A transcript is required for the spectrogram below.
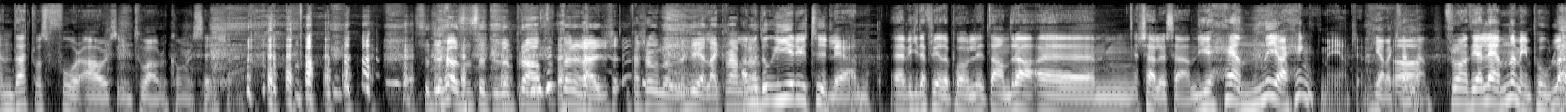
And that was four hours into our conversation. Så du har alltså suttit och pratat med den här personen hela kvällen? Ja men då är det ju tydligen, eh, vilket jag får reda på av lite andra eh, källor sen, det är ju henne jag har hängt med egentligen hela kvällen. Från att jag lämnar min polare.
